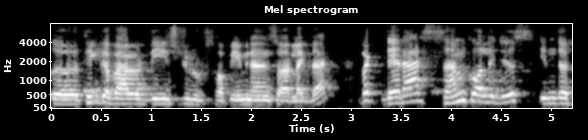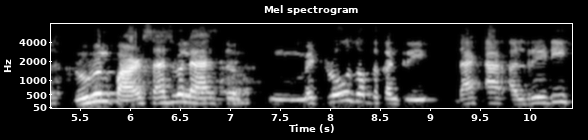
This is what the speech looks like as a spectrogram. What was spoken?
uh, think about the institutes of eminence or like that, but there are some colleges in the rural parts as well as the metros of the country that are already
